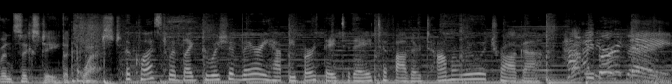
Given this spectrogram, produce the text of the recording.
1160 The Quest. The Quest would like to wish a very happy birthday today to Father Tamaru Atraga. Happy birthday!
